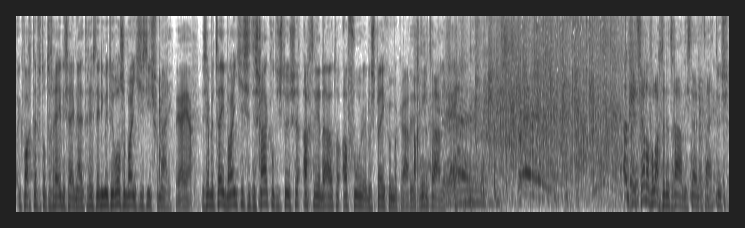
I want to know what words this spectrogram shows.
ik wacht even tot de vrede zijn uit er is, nee, die met die roze bandjes, die is voor mij. Ja, ja. Er zijn maar twee bandjes, zitten schakeltjes tussen, achter in de auto, afvoeren en dan spreken we elkaar Dus achter niet- de tralies. Oké, Ik zit zelf al achter de tralies de hele tijd, dus...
